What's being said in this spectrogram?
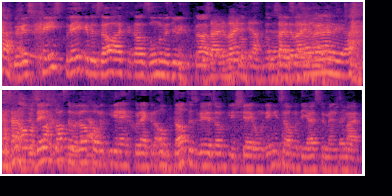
Er is geen spreker de zaal uitgegaan zonder met jullie gepraat Er zijn er weinig, ja. Er dat- zijn er weinig. Het zijn allemaal deze gasten hebben wel gewoon met iedereen geconnect. En ook dat is weer zo'n cliché. Omring jezelf met de juiste mensen. Maar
